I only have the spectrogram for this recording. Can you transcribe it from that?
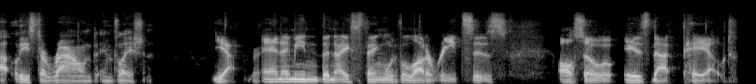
at least around inflation. Yeah. Right. And I mean, the nice thing with a lot of REITs is also is that payout,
